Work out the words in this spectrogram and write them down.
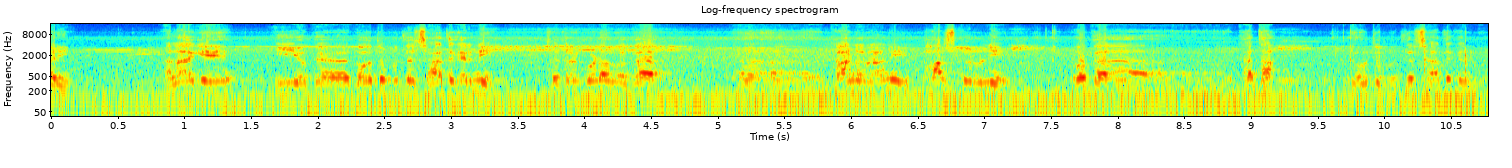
అని అలాగే ఈ యొక్క గౌతమపుత్ర శాతకర్ణి చిత్రం కూడా ఒక కానరాని భాస్కరుని ఒక కథ గౌతమపుత్ర శాతకర్ణి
